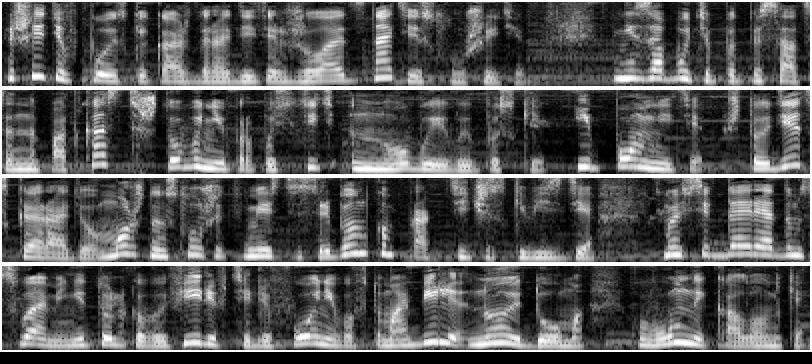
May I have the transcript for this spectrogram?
пишите в поиске «Каждый родитель желает знать» и слушайте. Не забудьте подписаться на подкаст, чтобы не пропустить новые выпуски. И помните, что детское радио можно слушать вместе с ребенком практически везде. Мы всегда рядом с вами, не только в эфире, в телефоне, в автомобиле, но и дома, в умной колонке.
